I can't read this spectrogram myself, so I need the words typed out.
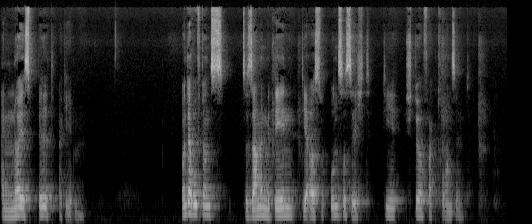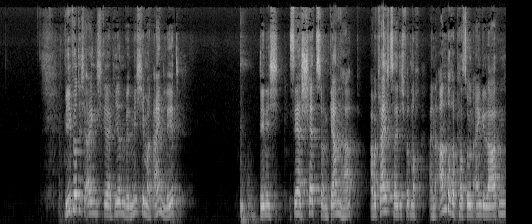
ein neues Bild ergeben. Und er ruft uns zusammen mit denen, die aus unserer Sicht die Störfaktoren sind. Wie würde ich eigentlich reagieren, wenn mich jemand einlädt, den ich sehr schätze und gern habe, aber gleichzeitig wird noch eine andere Person eingeladen,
